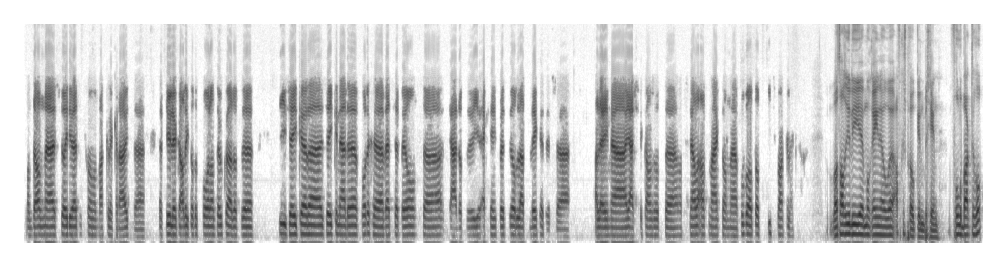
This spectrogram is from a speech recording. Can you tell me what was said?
Want dan eh, speel je de wedstrijd gewoon wat makkelijker uit. Eh, natuurlijk had ik dat op voorhand ook wel. Dat we die zeker, zeker na de vorige wedstrijd bij ons, ja, dat we hier echt geen punten wilden laten liggen. Dus alleen ja, als je de kans wat, wat sneller afmaakt, dan voetbalt dat iets makkelijker. Wat hadden jullie, Moreno, afgesproken in het begin? Volle bak erop?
